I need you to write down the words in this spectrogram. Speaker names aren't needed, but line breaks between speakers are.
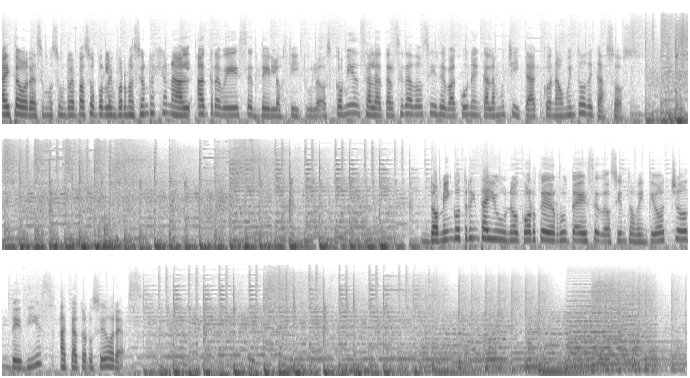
A esta hora hacemos un repaso por la información regional a través de los títulos. Comienza la tercera dosis de vacuna en Calamuchita con aumento de casos. Domingo 31, corte de ruta S228 de 10 a 14 horas.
